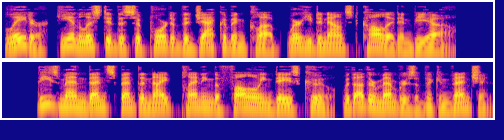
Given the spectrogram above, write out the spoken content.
Later, he enlisted the support of the Jacobin Club, where he denounced Collot and Billaud. These men then spent the night planning the following day's coup, with other members of the convention.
